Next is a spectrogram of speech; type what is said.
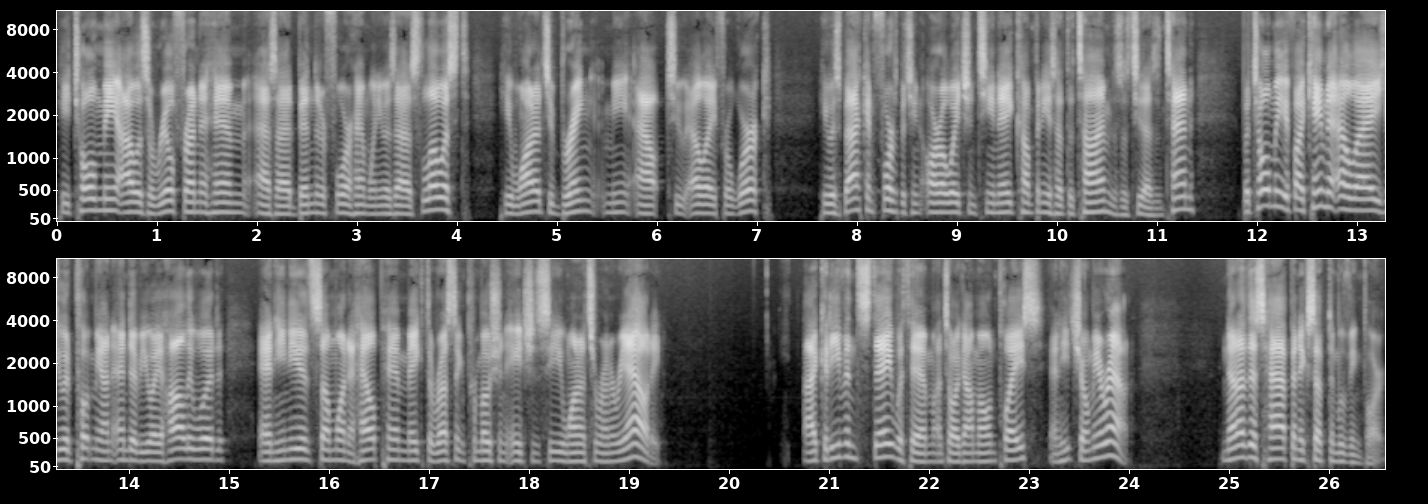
He told me I was a real friend to him as I had been there for him when he was at his lowest. He wanted to bring me out to LA for work. He was back and forth between ROH and TNA companies at the time. This was 2010. But told me if I came to LA, he would put me on NWA Hollywood and he needed someone to help him make the wrestling promotion agency he wanted to run a reality. I could even stay with him until I got my own place and he'd show me around. None of this happened except the moving part.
